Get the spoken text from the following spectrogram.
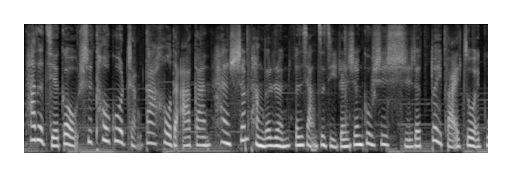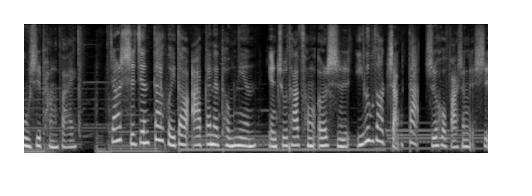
它的结构是透过长大后的阿甘和身旁的人分享自己人生故事时的对白作为故事旁白，将时间带回到阿甘的童年，演出他从儿时一路到长大之后发生的事，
